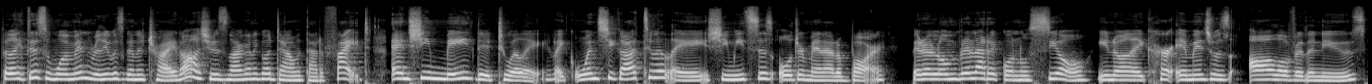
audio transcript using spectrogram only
But like, this woman really was going to try it all. She was not going to go down without a fight. And she made it to LA. Like, when she got to LA, she meets this older man at a bar. Pero el hombre la reconoció. You know, like, her image was all over the news.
